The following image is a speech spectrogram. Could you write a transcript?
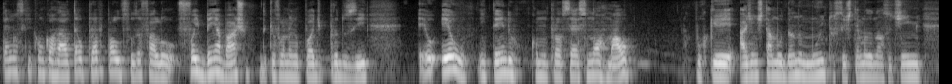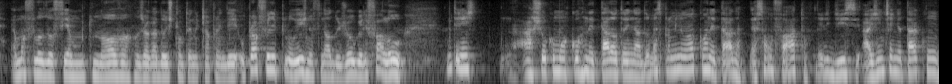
temos que concordar, até o próprio Paulo Souza falou, foi bem abaixo do que o Flamengo pode produzir. Eu, eu entendo como um processo normal porque a gente está mudando muito o sistema do nosso time. É uma filosofia muito nova, os jogadores estão tendo que aprender. O próprio Felipe Luiz, no final do jogo, ele falou. Muita gente achou como uma cornetada ao treinador, mas para mim não é uma cornetada, é só um fato. Ele disse: a gente ainda está com.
